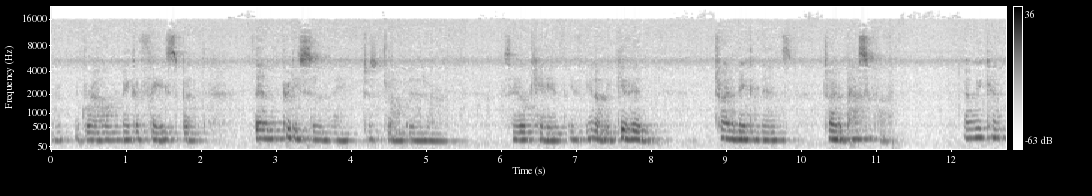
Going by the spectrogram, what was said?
or growl, or make a face, but then pretty soon they just drop it or say, okay, if, you know, they give in, try to make amends, try to pacify. And we can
